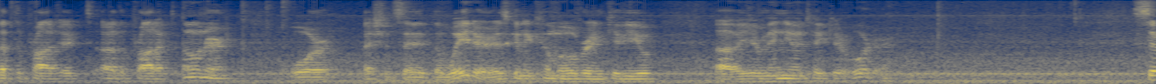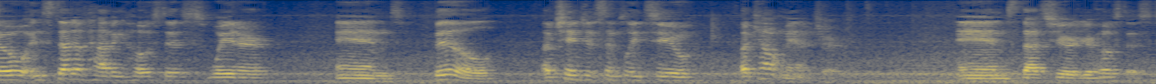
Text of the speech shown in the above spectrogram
that the project uh, the product owner, or I should say the waiter, is going to come over and give you uh, your menu and take your order. So instead of having hostess, waiter, and bill, I've changed it simply to account manager. And that's your, your hostess.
